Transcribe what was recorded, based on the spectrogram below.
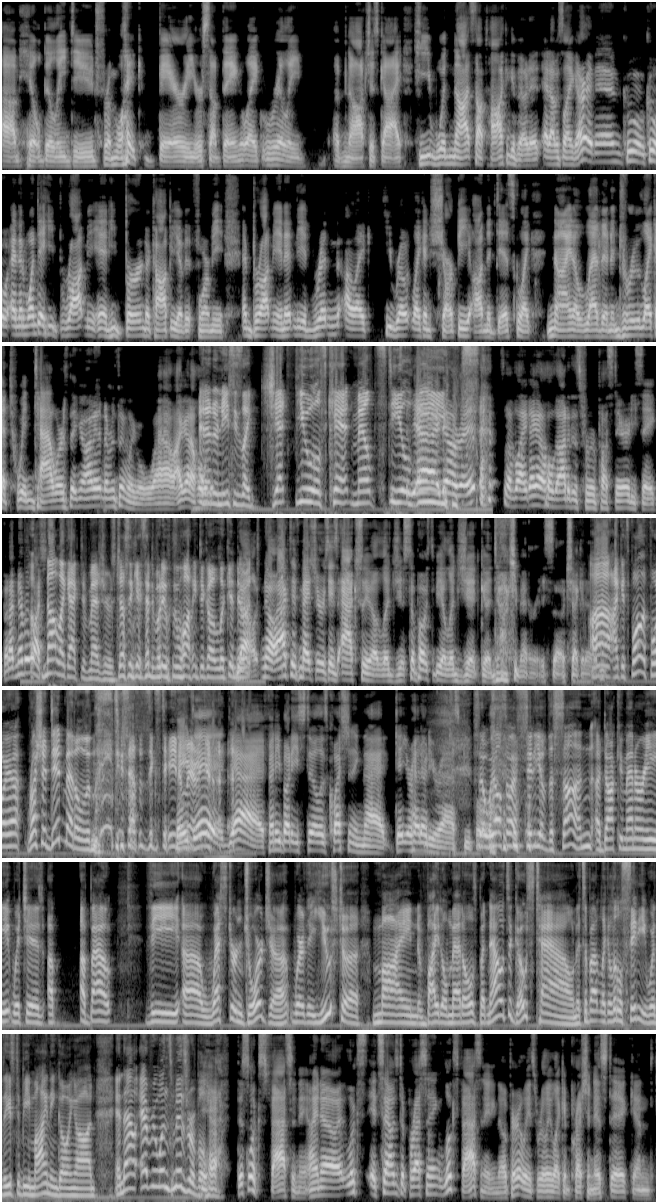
um hillbilly dude from like Barrie or something, like really obnoxious guy. He would not stop talking about it. And I was like, all right, man, cool, cool. And then one day he brought me in, he burned a copy of it for me and brought me in it. And he had written, uh, like, he wrote like in Sharpie on the disc, like 9 11 and drew like a Twin Tower thing on it and everything. I'm like, wow, I gotta hold And underneath he's like, jet fuels can't melt steel Yeah, I know, right? so I'm like, I gotta hold on to this for posterity's sake. But I've never watched. Not like active measures, just in case anybody was wanting to go look into no, it. no, Active Measures is actually a legit, supposed to be a legit good documentary. So check it out. Uh, I could spoil it for you. Russia did meddle in 2016 They America. did, yeah. If anybody still is questioning that, get your head out of your ass, people. So we also have City of the Sun, a documentary which is a about the uh, western Georgia where they used to mine vital metals, but now it's a ghost town. It's about like a little city where there used to be mining going on, and now everyone's miserable. Yeah, this looks fascinating. I know it looks. It sounds depressing. Looks fascinating though. Apparently, it's really like impressionistic and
